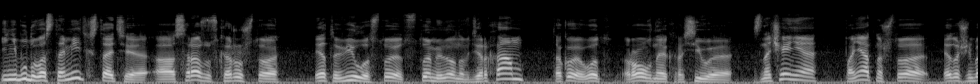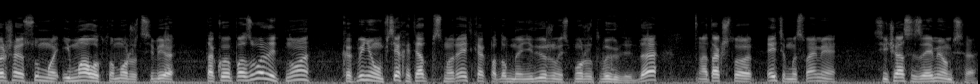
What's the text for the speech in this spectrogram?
И не буду вас томить, кстати, а сразу скажу, что эта вилла стоит 100 миллионов дирхам. Такое вот ровное, красивое значение. Понятно, что это очень большая сумма, и мало кто может себе такое позволить, но как минимум все хотят посмотреть, как подобная недвижимость может выглядеть, да? А так что этим мы с вами сейчас и займемся.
